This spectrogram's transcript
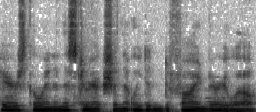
hairs going in this direction that we didn't define very well.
